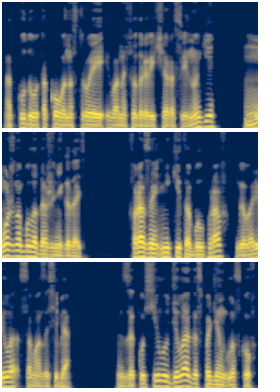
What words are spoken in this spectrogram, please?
Откуда у такого настроя Ивана Федоровича росли ноги, можно было даже не гадать. Фраза «Никита был прав» говорила сама за себя. «Закусил у дела господин Глазков.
